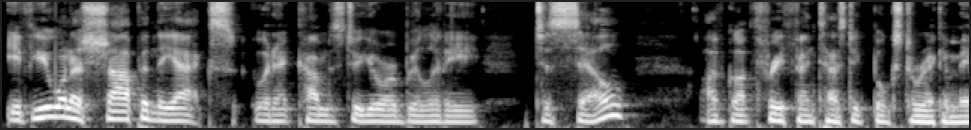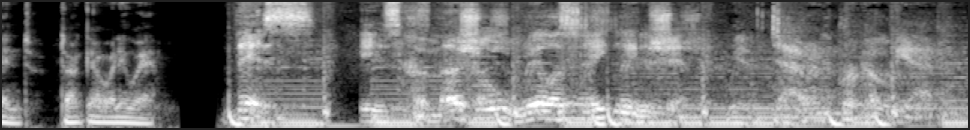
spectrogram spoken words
if you want to sharpen the axe when it comes to your ability to sell, I've got three fantastic books to recommend. Don't go anywhere. This is Commercial Real Estate Leadership with Darren Krakowiak.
